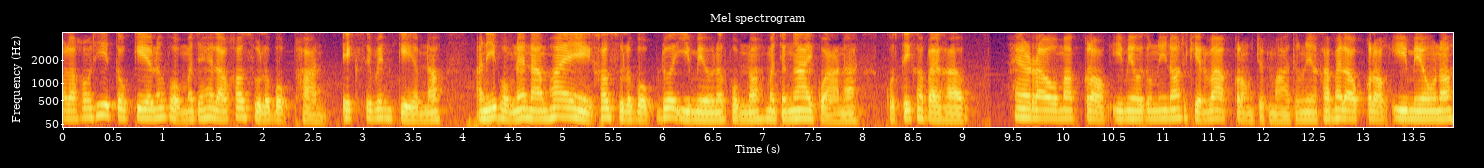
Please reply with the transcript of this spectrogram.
พอเราเข้ามาที่ตัวเกมนะผมมันจะให้เราเข้าสู่ระบบผ่าน X7 Game เนาะอันนี้ผมแนะนำให้เข้าสู่ระบบด้วยอีเมลนะผมเนาะมันจะง่ายกว่านะ กดติ๊กเข้าไปครับ ให้เรามากรอกอีเมลตรงนี้เนาะที่เขียนว่ากล่องจดหมายตรงนี้นะครับให้เรากรอกอีเมลเนาะ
